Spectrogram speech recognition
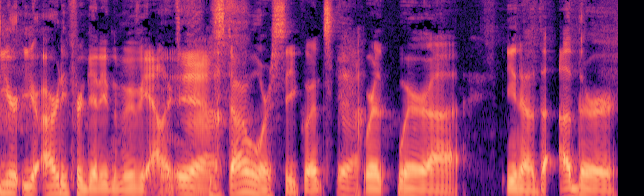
You're you're already forgetting the movie, Alex. Yeah. The Star Wars sequence Yeah. where where uh you know the other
